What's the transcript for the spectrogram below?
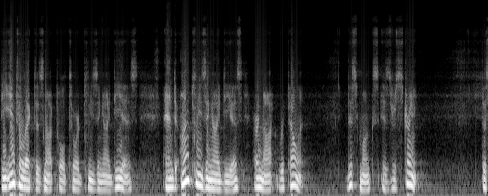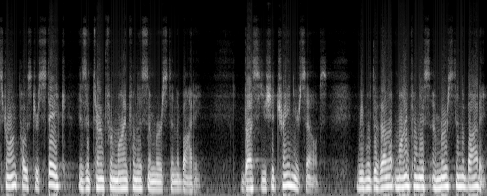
The intellect does not pull toward pleasing ideas. And unpleasing ideas are not repellent. This, monks, is restraint. The strong poster stake is a term for mindfulness immersed in the body. Thus, you should train yourselves. We will develop mindfulness immersed in the body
